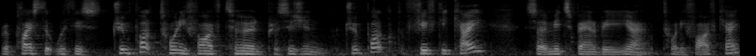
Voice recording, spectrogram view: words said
Replaced it with this trim pot 25 turn precision trim pot 50k so mid span will be you know 25k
